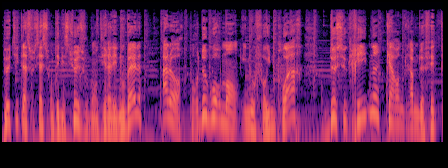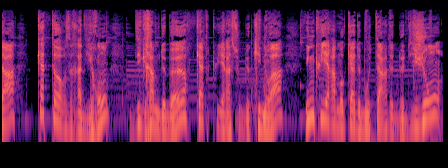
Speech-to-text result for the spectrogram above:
Petite association délicieuse, vous m'en direz des nouvelles. Alors, pour deux gourmands, il nous faut une poire, deux sucrines, 40 g de feta, 14 radirons, 10 g de beurre, 4 cuillères à soupe de quinoa, une cuillère à mocha de moutarde de Dijon,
